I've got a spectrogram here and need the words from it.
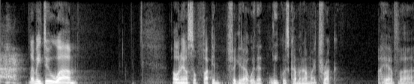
let me do. Um, Oh, and I also fucking figured out where that leak was coming on my truck. I have uh,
